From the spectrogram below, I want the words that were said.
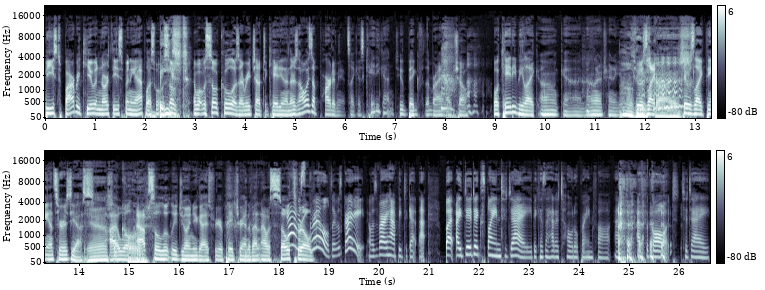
Beast Barbecue in Northeast Minneapolis. What was so and what was so cool is I reach out to Katie, and there's always a part of me. It's like, has Katie gotten too big for the Brian Oake show? well, Katie be like, oh god, now they're trying to get. Oh, she was like, guys. she was like, the answer is yes. Yes, I will course. absolutely join you guys for your Patreon event. And I was so Yeah, thrilled. I was thrilled. It was great. I was very happy to get that. But I did explain today because I had a total brain fart and I, I forgot today.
